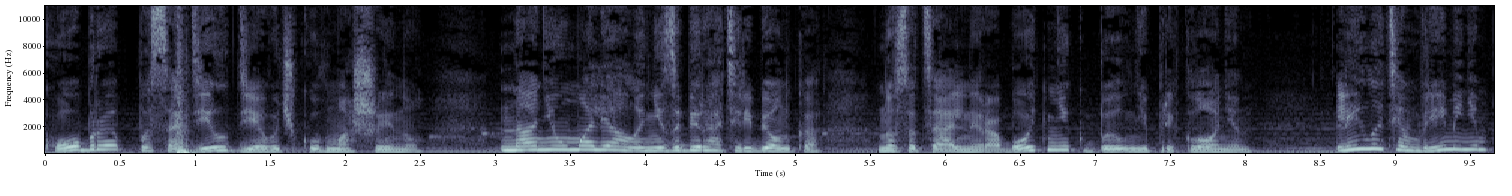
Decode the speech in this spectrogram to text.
Кобра посадил девочку в машину. Наня умоляла не забирать ребенка, но социальный работник был непреклонен. Лила тем временем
